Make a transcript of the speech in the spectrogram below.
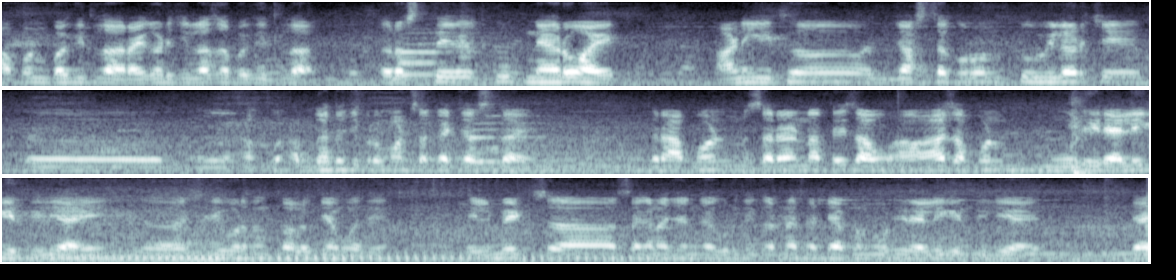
आपण बघितला रायगड जिल्ह्याचा बघितला तर रस्ते खूप नॅरो आहेत. आणि इथं जास्त करून टू व्हीलरचे अपघाताचे प्रमाण सगळ्यात जास्त आहे. तर आपण सगळ्यांना तेच आज आपण मोठी रॅली घेतलेली आहे श्रीवर्धन तालुक्यामध्ये. हेल्मेटचा सगळ्यांना जनजागृती करण्यासाठी आपण मोठी रॅली घेतलेली आहे. त्या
